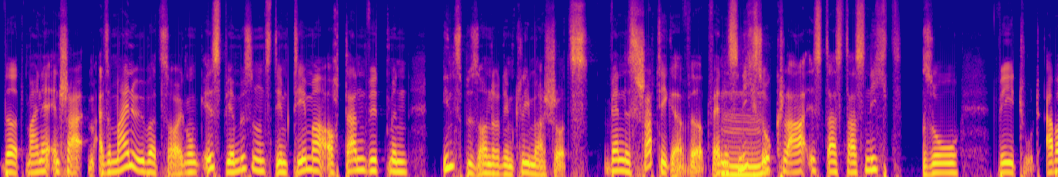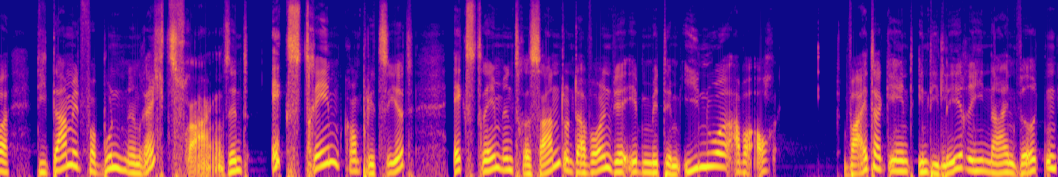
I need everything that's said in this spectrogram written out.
Wird meine Entscheidung, also meine Überzeugung ist, wir müssen uns dem Thema auch dann widmen, insbesondere dem Klimaschutz, wenn es schattiger wird, wenn mhm. es nicht mhm. so klar ist, dass das nicht so wehtut. Aber die damit verbundenen Rechtsfragen sind extrem kompliziert, extrem interessant und da wollen wir eben mit dem I-Nur, aber auch weitergehend in die Lehre hineinwirken,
